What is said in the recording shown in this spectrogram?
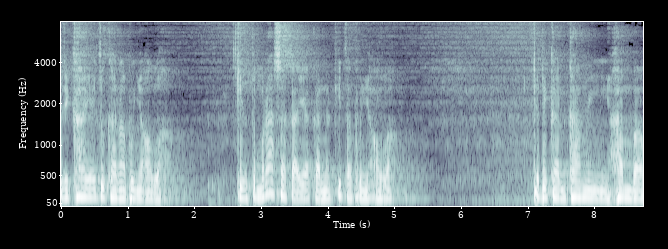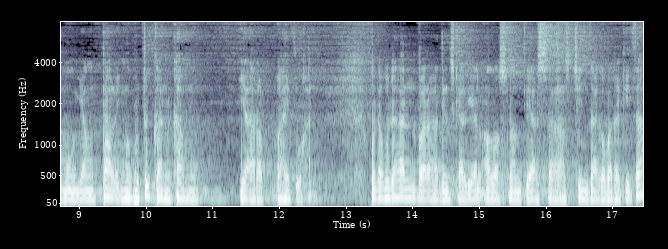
Jadi kaya itu karena punya Allah Kita tuh merasa kaya karena kita punya Allah Jadikan kami hambamu yang paling membutuhkan kamu Ya Rabb, wahai Tuhan Mudah-mudahan para hadirin sekalian Allah senantiasa cinta kepada kita,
